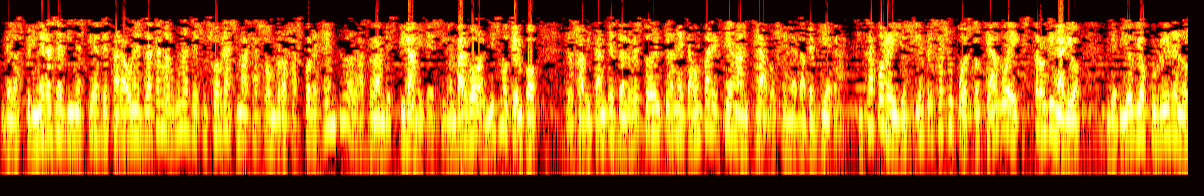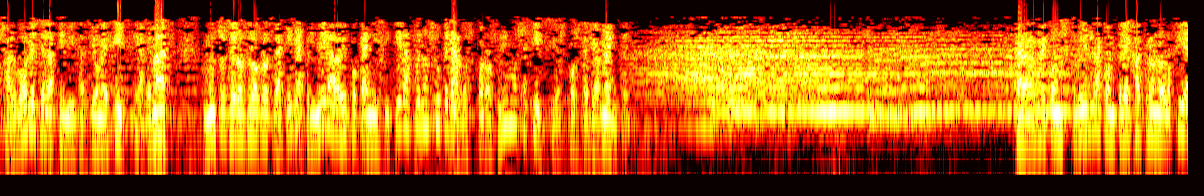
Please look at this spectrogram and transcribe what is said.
De las primeras dinastías de faraones datan algunas de sus obras más asombrosas, por ejemplo, las grandes pirámides. Sin embargo, al mismo tiempo, los habitantes del resto del planeta aún parecían anclados en la edad de piedra. Quizá por ello siempre se ha supuesto que algo extraordinario debió de ocurrir en los albores de la civilización egipcia. Además, muchos de los logros de aquella primera época ni siquiera fueron superados por los mismos egipcios posteriormente. Reconstruir la compleja cronología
